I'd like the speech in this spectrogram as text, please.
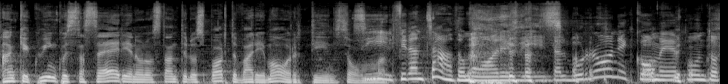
Anche qui in questa serie, nonostante lo sport, varie morti, insomma. Sì, il fidanzato muore qui dal burrone, come Ovvio. appunto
